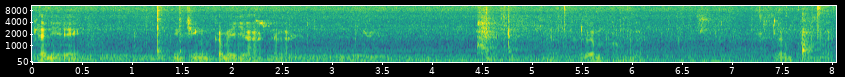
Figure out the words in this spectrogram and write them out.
แค่นี้เองจริงๆ ก็ไม่ยากเท่าไหร่เนี่ยเริ่มพองแล้ว เริ่มพองแล้ว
